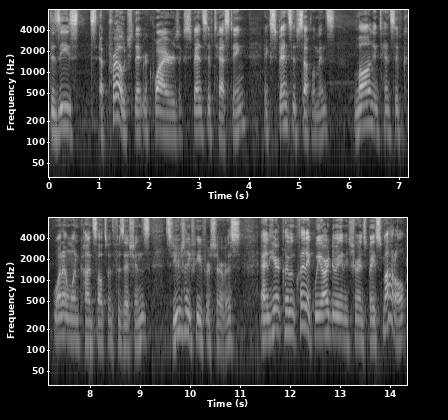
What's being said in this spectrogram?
disease approach that requires expensive testing, expensive supplements, long, intensive one on one consults with physicians. It's usually fee for service. And here at Cleveland Clinic, we are doing an insurance based model,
